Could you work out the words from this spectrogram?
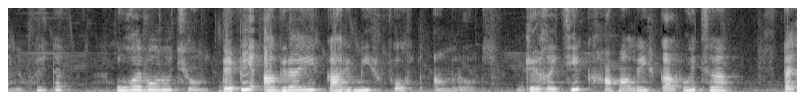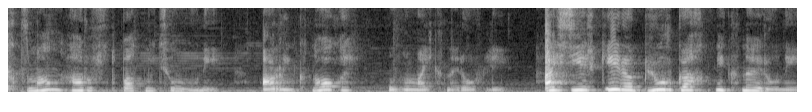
Այնուհետև ուղևորություն դեպի Ագրայի Կարմիր ֆորտ ամրոց։ Գեղեցիկ համալիր կառույցը ստեղծման հարուստ պատմություն ունի առինքնող է ու հմայքներով լի։ Այս երկիրը բյուր գաղտնիքներ ունի,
